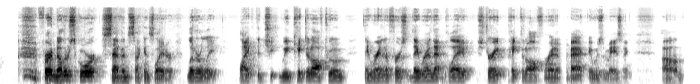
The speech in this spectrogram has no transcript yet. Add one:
for another score seven seconds later. Literally, like the we kicked it off to him. They ran their first. They ran that play straight, picked it off, ran it back. It was amazing. Um,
